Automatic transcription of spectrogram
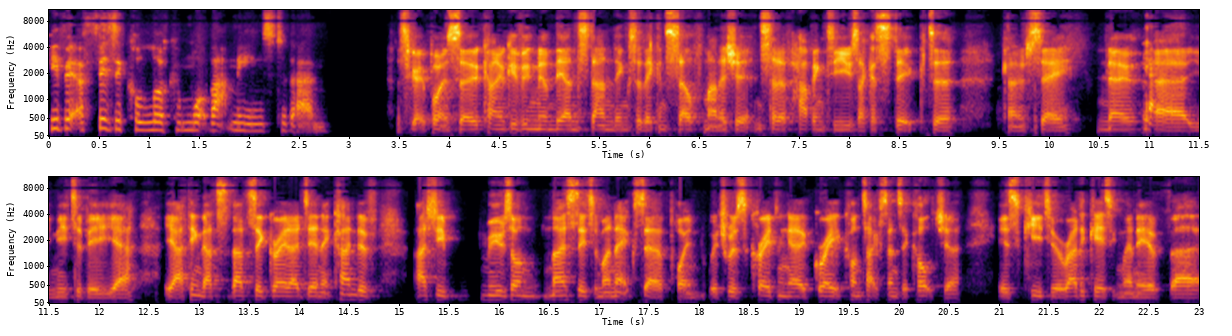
Give it a physical look and what that means to them. That's a great point. So kind of giving them the understanding so they can self-manage it instead of having to use like a stick to kind of say no yeah. uh, you need to be yeah yeah i think that's that's a great idea and it kind of actually moves on nicely to my next uh, point, which was creating a great contact center culture is key to eradicating many of uh,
